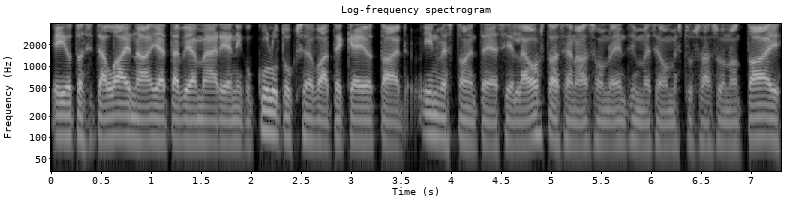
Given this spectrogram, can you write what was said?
ei ota sitä lainaa jätäviä määriä niin kulutukseen, vaan tekee jotain investointeja siellä, ostaa sen asun, ensimmäisen omistusasunnon tai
